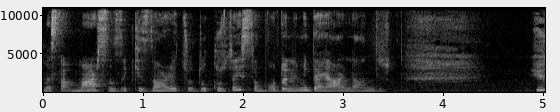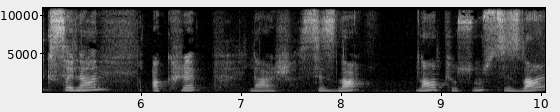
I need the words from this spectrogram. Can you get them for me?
Mesela Mars'ınız ikizler retro 9'daysa o dönemi değerlendirin. Yükselen akrepler sizler ne yapıyorsunuz? Sizler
